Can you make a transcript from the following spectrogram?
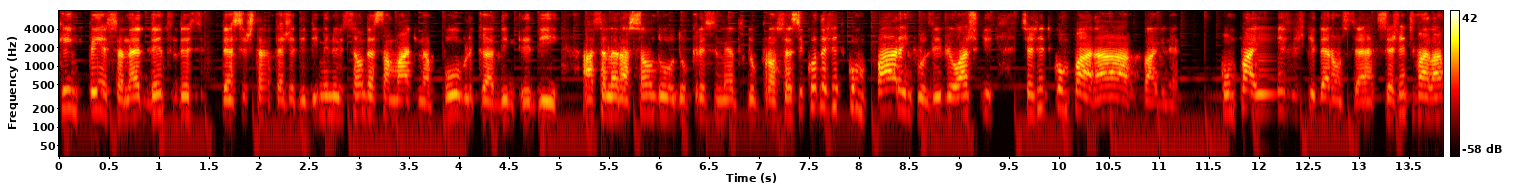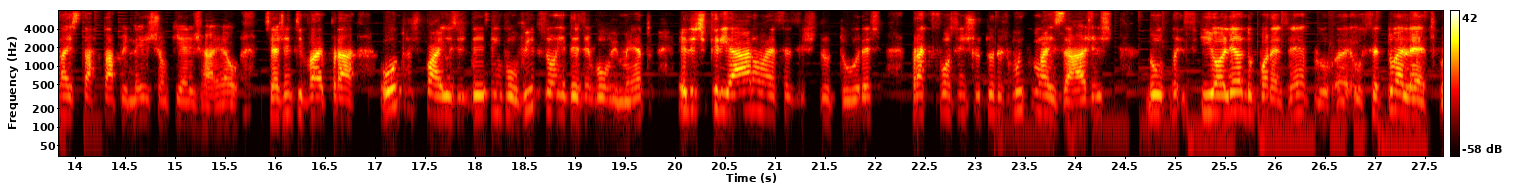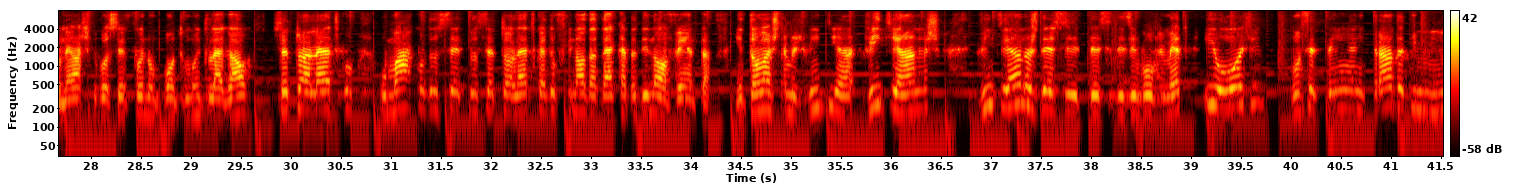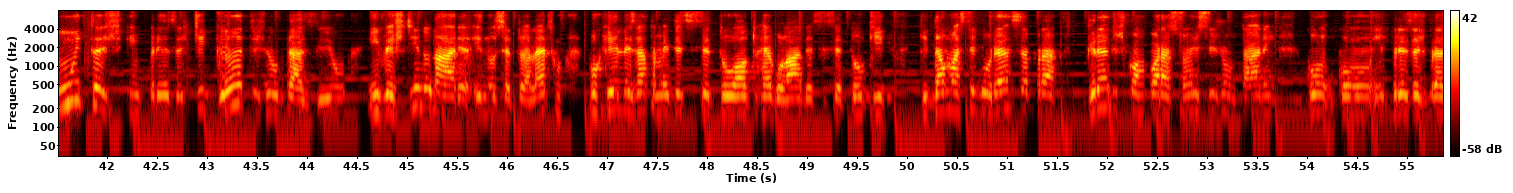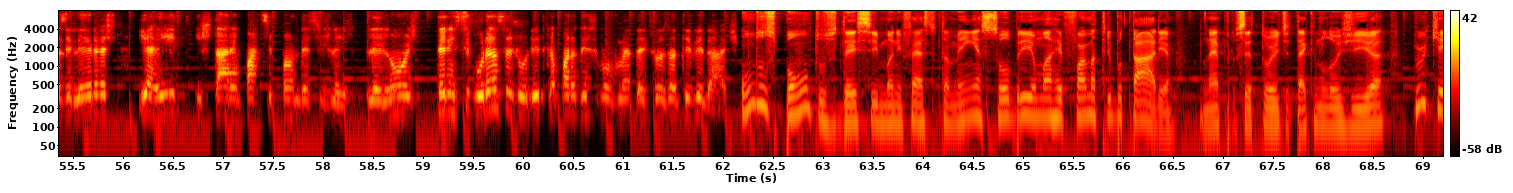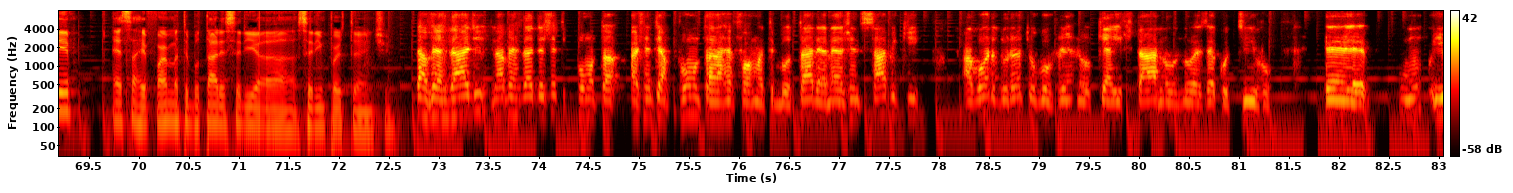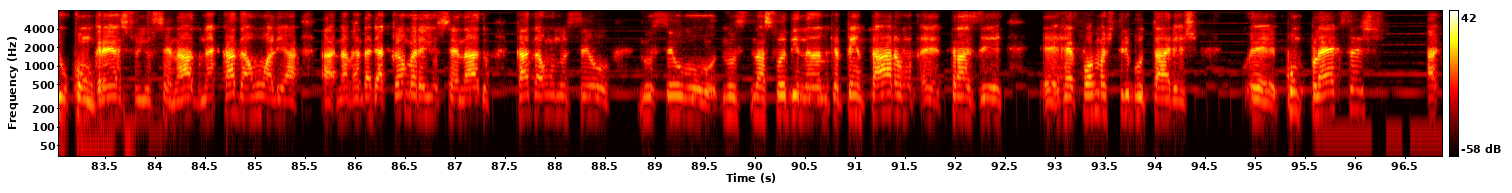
quem pensa, né, dentro desse, dessa estratégia de diminuição dessa máquina pública, de, de aceleração do, do, crescimento do processo, e quando a gente compara, inclusive, eu acho que se a gente comparar, Wagner, com países que deram certo. Se a gente vai lá na Startup Nation, que é Israel, se a gente vai para outros países desenvolvidos ou em desenvolvimento, eles criaram essas estruturas para que fossem estruturas muito mais ágeis. No, e olhando, por exemplo, é, o setor elétrico, né? Acho que você foi num ponto muito legal. O setor elétrico, o marco do, do setor elétrico é do final da década de 90. Então, nós temos 20, 20 anos 20 anos desse, desse desenvolvimento e hoje você tem a entrada de muitas empresas gigantes no Brasil investindo na área e no setor elétrico, porque ele é exatamente esse setor autorregulado, esse setor que, que dá uma segurança para grandes corporações se juntarem com, com empresas brasileiras e aí estarem participando desses leilões, terem segurança jurídica para o desenvolvimento das suas atividades. Um dos pontos desse manifesto também é sobre uma reforma tributária né, para o setor de tecnologia. Por que essa reforma tributária seria, seria importante? Na verdade, na verdade a gente aponta, a gente aponta a reforma tributária, né? A gente sabe que agora durante o governo que aí está no, no executivo é, um, e o Congresso e o Senado, né? Cada um ali, a, a, na verdade a Câmara e o Senado, cada um no seu, no seu, no, na sua dinâmica tentaram é, trazer é, reformas tributárias é, complexas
